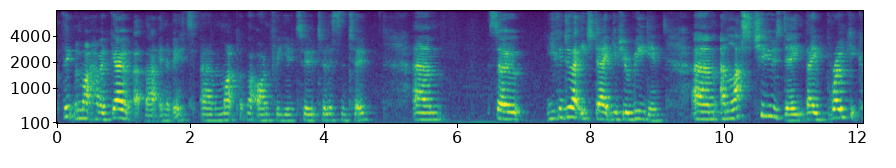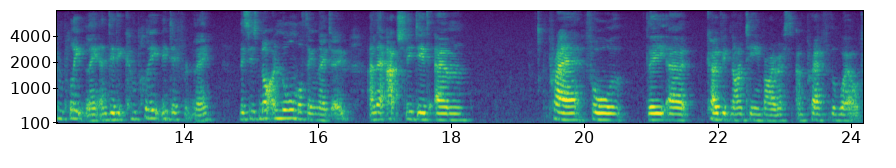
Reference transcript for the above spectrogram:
I think we might have a go at that in a bit. Um, might put that on for you to, to listen to. Um, so you can do that each day, it gives you a reading. Um, and last Tuesday, they broke it completely and did it completely differently. This is not a normal thing they do. And they actually did um, prayer for the uh, COVID 19 virus and prayer for the world.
